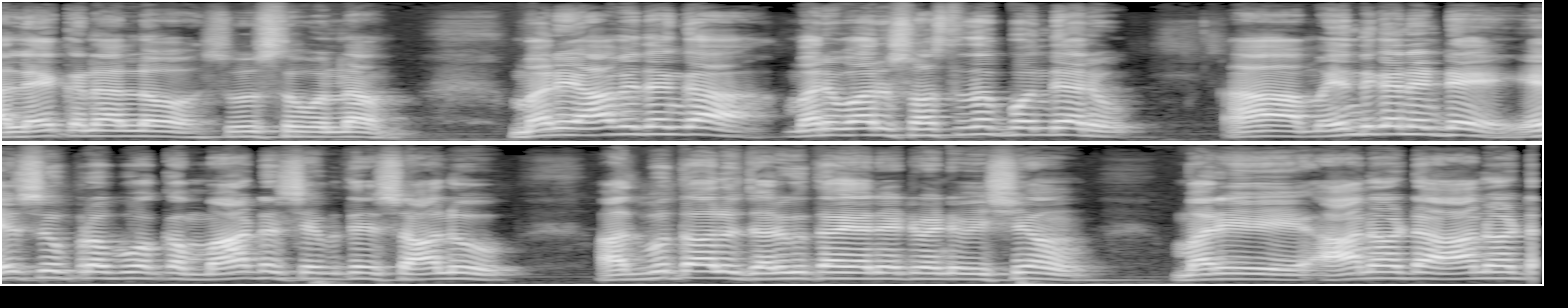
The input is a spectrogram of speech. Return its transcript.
ఆ లేఖనాల్లో చూస్తూ ఉన్నాం. మరి ఆ విధంగా మరి వారు స్వస్థత పొందారు. ఎందుకనంటే యేసు ప్రభు ఒక మాట చెబితే చాలు అద్భుతాలు జరుగుతాయి అనేటువంటి విషయం మరి ఆనోట ఆనోట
